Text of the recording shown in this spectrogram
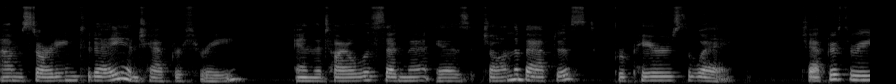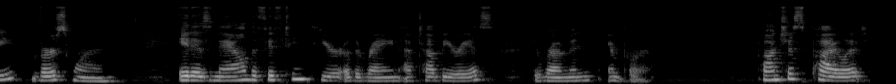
I'm starting today in chapter 3, and the title of the segment is John the Baptist Prepares the Way. Chapter 3, verse 1. It is now the fifteenth year of the reign of Tiberius the Roman emperor. Pontius Pilate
